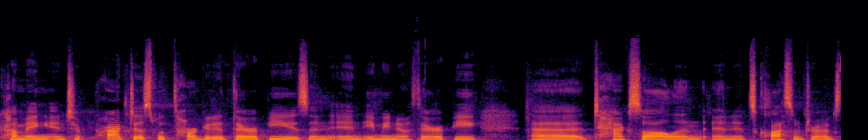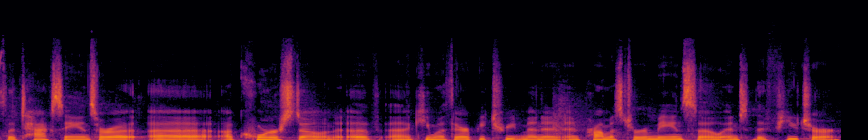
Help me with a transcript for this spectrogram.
coming into practice with targeted therapies and, and immunotherapy, uh, Taxol and, and, its class of drugs, the taxanes, are a, a, a cornerstone of uh, chemotherapy treatment and, and promise to remain so into the future.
